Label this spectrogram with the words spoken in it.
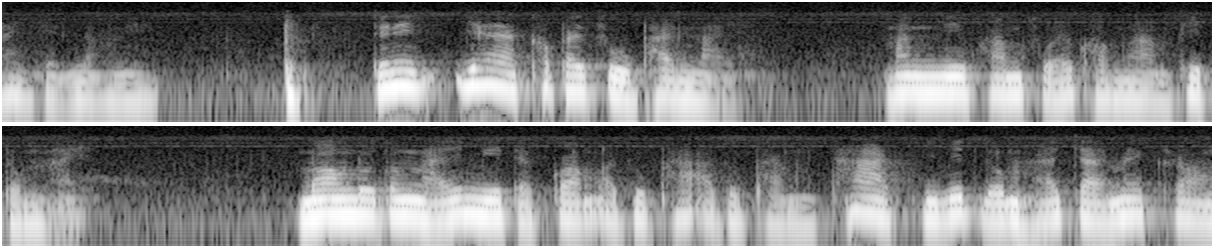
ให้เห็นอย่างนี้ ทีนี้แยกเข้าไปสู่ภายใน มันมีความสวยความงามที่ตรงไหน มองดูตรงไหนมีแต่กองอสุภะอสุพัง ถ้าชีวิตลมหายใจไม่ครอง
